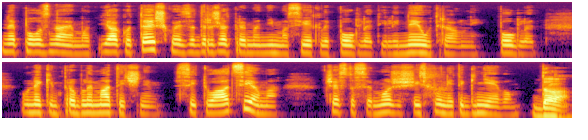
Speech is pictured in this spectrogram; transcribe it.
ne poznajemo. Jako teško je zadržati prema njima svijetli pogled ili neutralni pogled u nekim problematičnim situacijama. Često se možeš ispuniti gnjevom. Da.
